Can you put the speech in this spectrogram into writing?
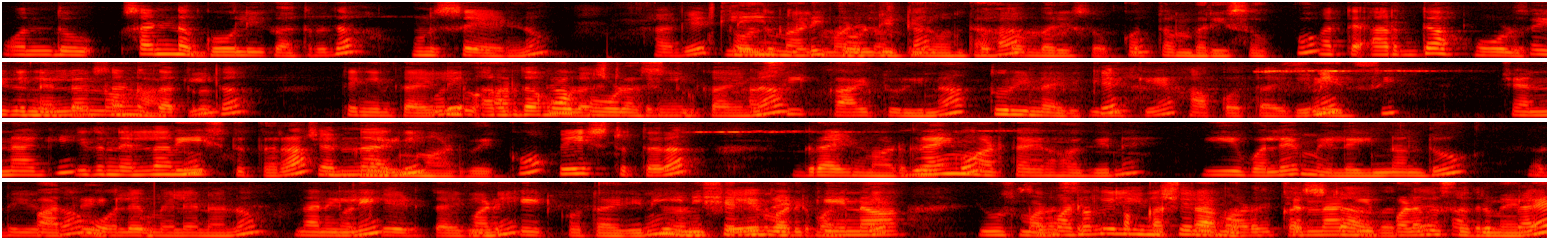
ಒಂದು ಸಣ್ಣ ಗೋಲಿ ಗಾತ್ರದ ಹುಣಸೆ ಹಣ್ಣು ಹಾಗೆ ಕ್ಲೀನ್ ಮಾಡಿ ತೊಳೆದಿಟ್ಟಿರುವಂತಹ ಕೊತ್ತಂಬರಿ ಸೊಪ್ಪು. ಕೊತ್ತಂಬರಿ ಸೊಪ್ಪು. ಮತ್ತು ಅರ್ಧ ಹೋಳು ಇದನ್ನೆಲ್ಲ ಸಣ್ಣ ಗಾತ್ರದ ತೆಂಗಿನಕಾಯಿ ಅರ್ಧ ಹೋಳು ತೆಂಗಿನಕಾಯಿನ ಕಾಯಿ ತುರಿನ ತುರಿನ ಇದಕ್ಕೆ ಹಾಕೋತಾ ಇದ್ದೀನಿ. ಚೆನ್ನಾಗಿ ಇದನ್ನೆಲ್ಲ ಪೇಸ್ಟ್ ಥರ ಚೆನ್ನಾಗಿ ಮಾಡಬೇಕು. ಪೇಸ್ಟ್ ಥರ ಗ್ರೈಂಡ್ ಮಾಡಿ ಗ್ರೈಂಡ್ ಮಾಡ್ತಾ ಇರೋ ಹಾಗೇನೆ ಈ ಒಲೆ ಮೇಲೆ ಇನ್ನೊಂದು ನೋಡಿ ಒಲೆ ಮೇಲೆ ನಾನು ನಾನಿಲ್ಲಿ ಇಲ್ಲಿ ಇದ್ದೀನಿ ಮಡಿಕೆ ಇಟ್ಕೋತಾ ಇದ್ದೀನಿ ಇನಿಷಿಯಲಿ ಮಡಿಕೆನ ಯೂಸ್ ಮಾಡೋದು ಕಷ್ಟ ಆಗುತ್ತೆ. ಚೆನ್ನಾಗಿ ಪಳಗಿಸಿದ ಮೇಲೆ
